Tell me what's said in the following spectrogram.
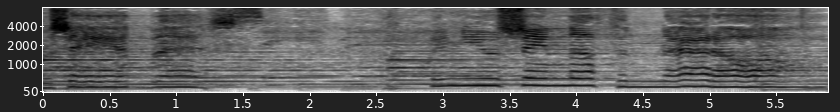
You say it best when you say nothing at all.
